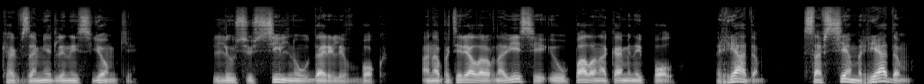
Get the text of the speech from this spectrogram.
как в замедленной съемке. Люсю сильно ударили в бок. Она потеряла равновесие и упала на каменный пол. Рядом, совсем рядом,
